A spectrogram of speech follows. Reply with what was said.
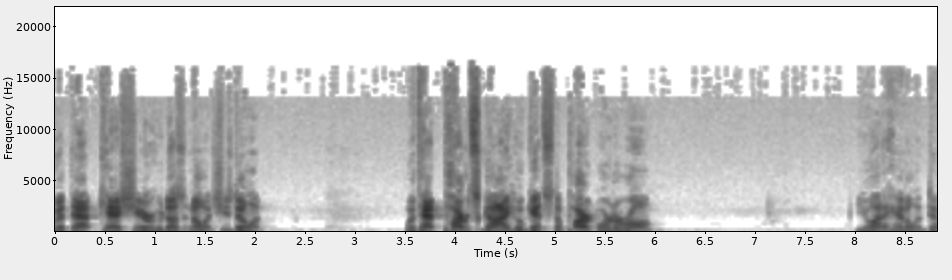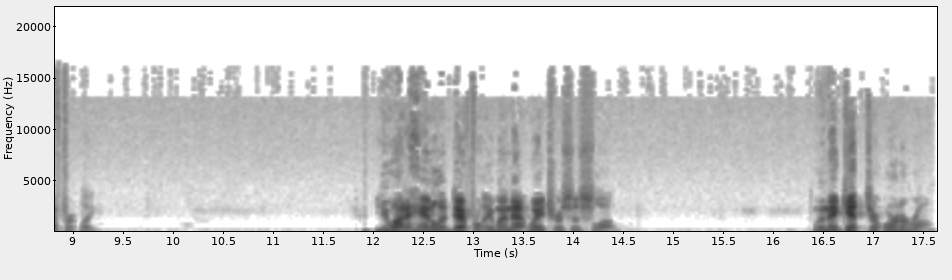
with that cashier who doesn't know what she's doing. with that parts guy who gets the part order wrong. You ought to handle it differently. You ought to handle it differently when that waitress is slow, when they get your order wrong.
